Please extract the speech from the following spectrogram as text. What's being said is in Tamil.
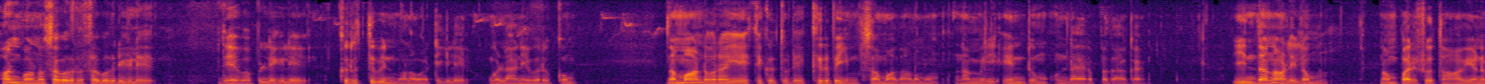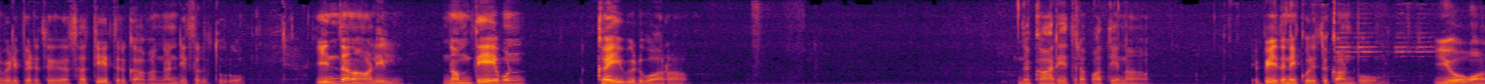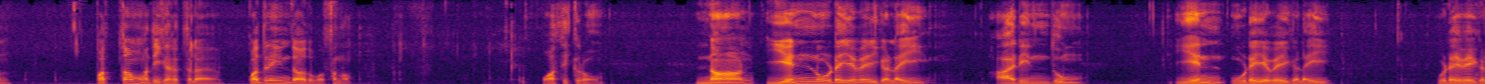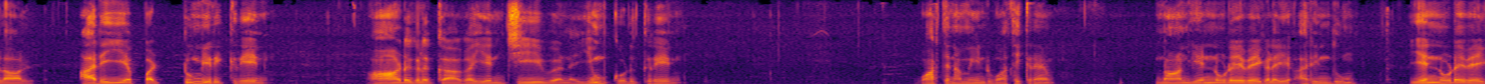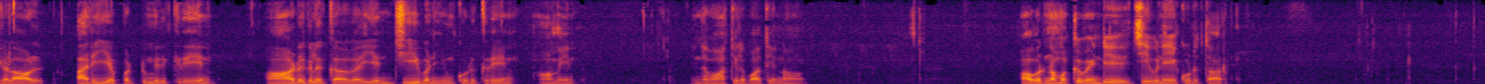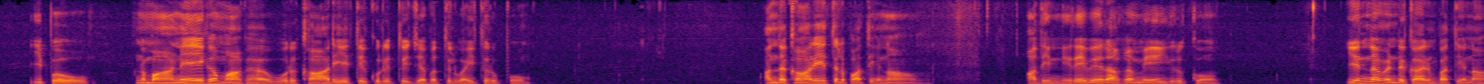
அன்பான சகோதர சகோதரிகளே தேவ பிள்ளைகளே கிறிஸ்துவின் மனவாட்டிகளே உங்கள் அனைவருக்கும் நம் ஆண்டவராய் இயேசு கிறிஸ்துடைய கிருபையும் சமாதானமும் நம்மில் என்றும் உண்டாயிருப்பதாக. இந்த நாளிலும் நம் பரிசுத்த ஆவியான வெளிப்படுத்துகிற சத்தியத்திற்காக நன்றி செலுத்துகிறோம். இந்த நாளில் நம் தேவன் கைவிடுவாரா? இந்த காரியத்தில் பார்த்தீங்கன்னா இப்போ இதனை குறித்து காண்போம். யோவான் பத்தாம் அதிகாரத்தில் பதினைந்தாவது வசனம். வாசிக்கிறோம். நான் என்னுடையவைகளை அறிந்தும் என் உடையவைகளை உடையவைகளால் அறியப்பட்டும் இருக்கிறேன். ஆடுகளுக்காக என் ஜீவனையும் கொடுக்கிறேன். வார்த்தை நான் மீண்டும் வாசிக்கிறேன். நான் என்னுடையவைகளை அறிந்தும் என்னுடையவைகளால் அறியப்பட்டும் இருக்கிறேன். ஆடுகளுக்காக என் ஜீவனையும் கொடுக்கிறேன். ஆமேன். இந்த வார்த்தையில் பார்த்தீங்கன்னா அவர் நமக்கு வேண்டி ஜீவனையே கொடுத்தார். இப்போ நம்ம அநேகமாக ஒரு காரியத்தை குறித்து ஜெபத்தில் வைத்திருப்போம். அந்த காரியத்தில் பார்த்தீங்கன்னா அது நிறைவேறாகவே இருக்கும். என்னவென்று காரியம் பார்த்தீங்கன்னா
